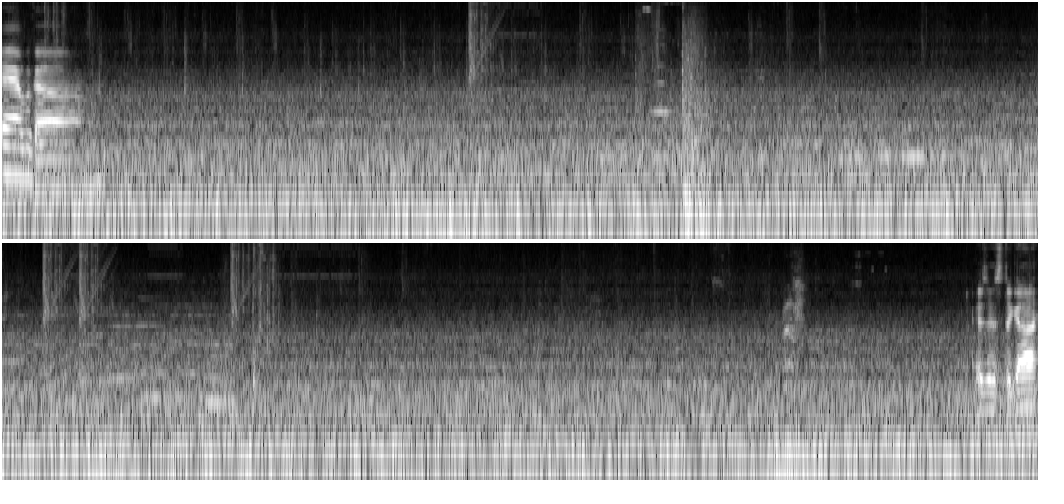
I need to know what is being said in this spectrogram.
There we go. Is this the guy?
